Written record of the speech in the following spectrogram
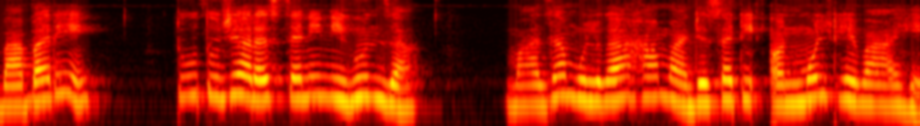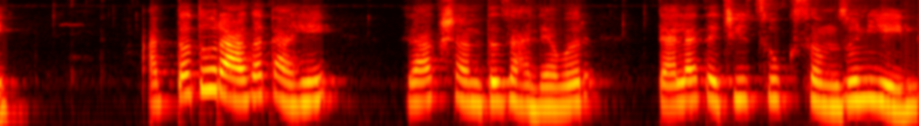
बाबा रे तू तुझ्या रस्त्याने निघून जा. माझा मुलगा हा माझ्यासाठी अनमोल ठेवा आहे. आत्ता तो रागात आहे. राग शांत झाल्यावर त्याला त्याची चूक समजून येईल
